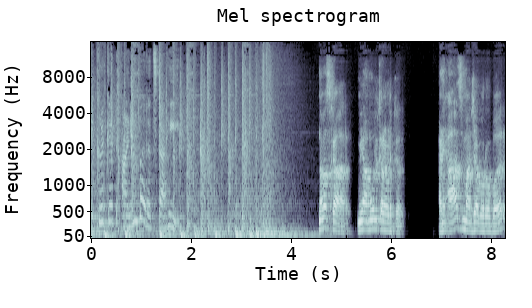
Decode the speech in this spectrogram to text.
हॉकी क्रिकेट आणि बरच काही. नमस्कार मी अमोल कराडकर. आणि आज माझ्या बरोबर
